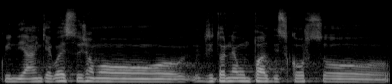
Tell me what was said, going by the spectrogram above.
Quindi anche questo, diciamo, ritorniamo un po' al discorso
